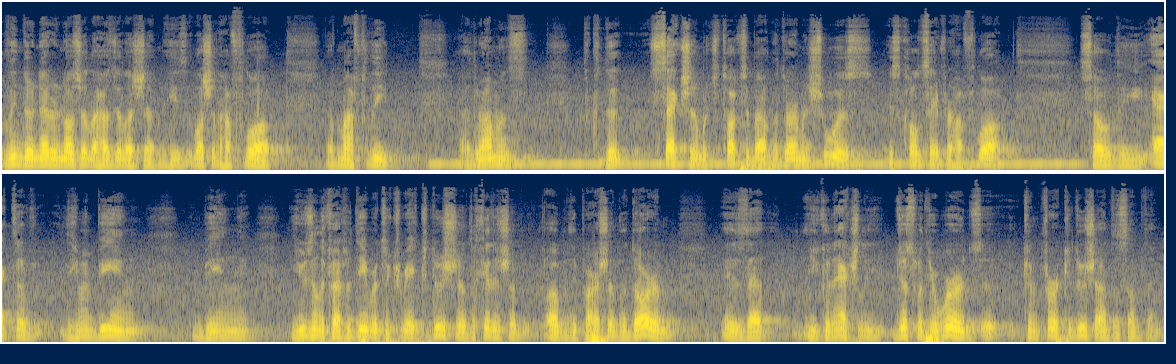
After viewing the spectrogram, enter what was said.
Linder Netter Nazir Lahazil Hashem. He's Lashon Hafloa of Mafli. Uh, the Rambam's the section which talks about the Dharma Shuas is called Sefer Hafloa. So the act of the human being being using the Koch Dibur to create Kedusha, the Kiddush of, of the Parsha of Nadorim, is that you can actually, just with your words, uh, confer Kedusha onto something.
